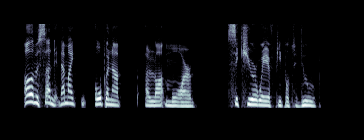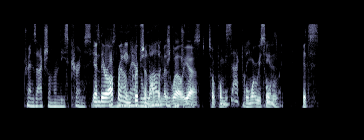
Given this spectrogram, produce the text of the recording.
all of a sudden that might open up a lot more secure way of people to do transaction on these currencies. and they're offering they encryption on them as well. Yeah. So from exactly from what we've seen, totally. it's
